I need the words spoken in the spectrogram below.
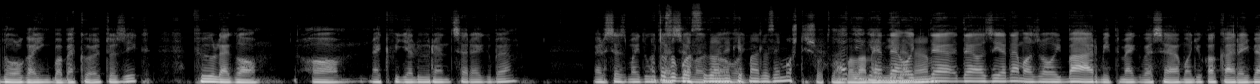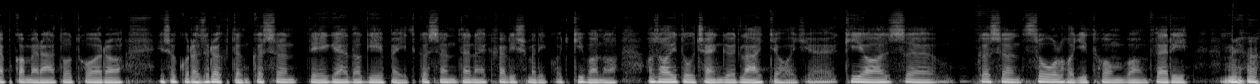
dolgainkba beköltözik, főleg a, a megfigyelő rendszerekbe, Persze ez majd úgy hát azokban a hogy... már azért most is ott van hát valamennyire, igen, de, hogy, nem? De, de azért nem az, hogy bármit megveszel, mondjuk akár egy webkamerát otthonra, és akkor az rögtön köszönt téged, a gépeit köszöntenek, felismerik, hogy ki van a, az ajtócsengőd, látja, hogy eh, ki az, eh, köszönt, szól, hogy itthon van Feri, Ja,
